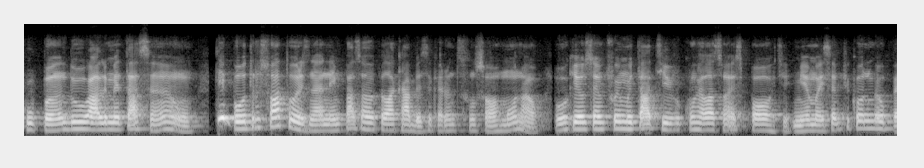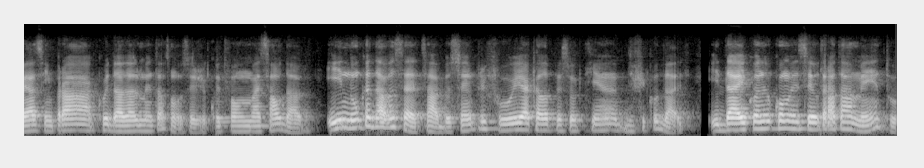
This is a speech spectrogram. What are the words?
culpando a alimentação, tipo outros fatores, né? Nem passava pela cabeça que era uma disfunção hormonal. Porque eu sempre fui muito ativo com relação ao esporte. Minha mãe sempre ficou no meu pé, assim, pra cuidar da alimentação, ou seja, de forma mais saudável. E nunca dava certo, sabe? Eu sempre fui aquela pessoa que tinha dificuldade. E daí, quando eu comecei o tratamento,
